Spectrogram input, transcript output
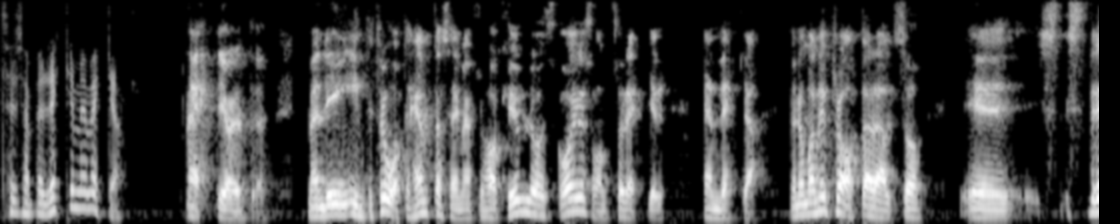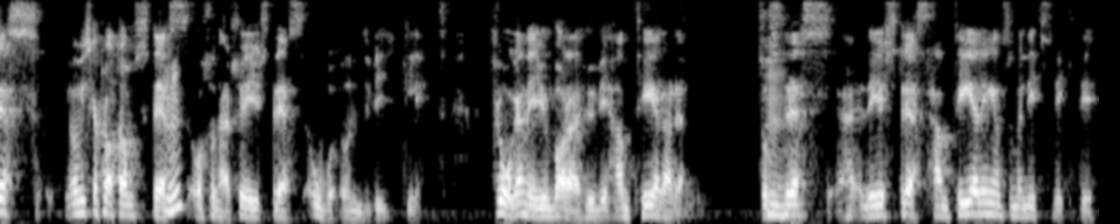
Till exempel, räcker det med en vecka? Nej, det gör det inte. Men det är inte för att återhämta sig, men för att ha kul och skoj och sånt så räcker en vecka. Men om man nu pratar alltså eh, stress, om vi ska prata om stress mm. och sånt här så är ju stress oundvikligt. Frågan är ju bara hur vi hanterar den. Så mm. stress, det är stresshanteringen som är livsviktig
